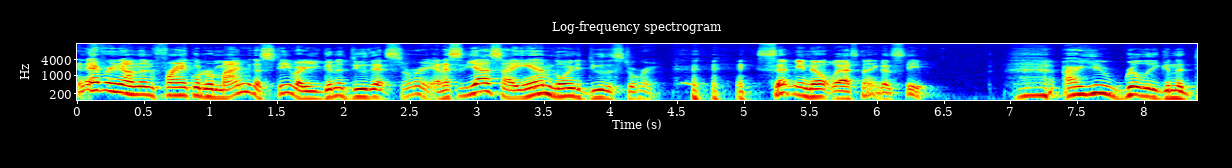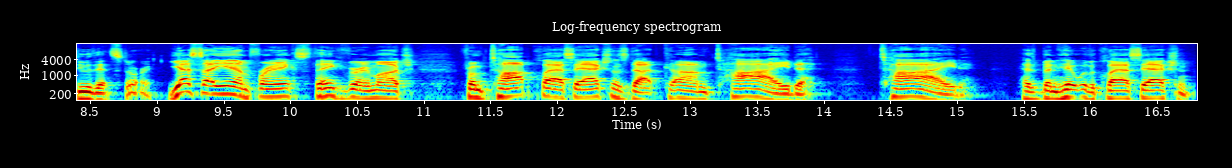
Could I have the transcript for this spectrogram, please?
And every now and then, Frank would remind me, Steve, are you going to do that story? And I said, Yes, I am going to do the story. he sent me a note last night. Goes, Steve, are you really going to do that story? Yes, I am, Franks. Thank you very much. From topclassactions.com, Tide, Tide has been hit with a class action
